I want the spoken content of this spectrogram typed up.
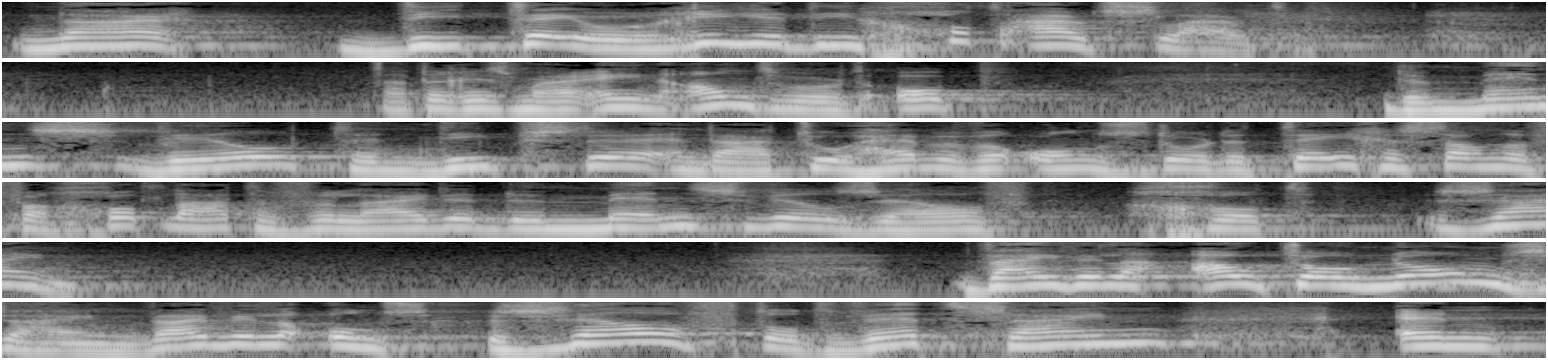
naar die theorieën die God uitsluiten? Nou, er is maar één antwoord op. De mens wil ten diepste, en daartoe hebben we ons door de tegenstander van God laten verleiden, de mens wil zelf God zijn. Wij willen autonoom zijn. Wij willen onszelf tot wet zijn. En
